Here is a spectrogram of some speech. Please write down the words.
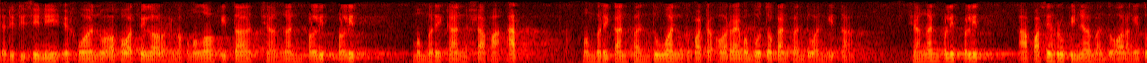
Jadi di sini ikhwan wa akhwat fillah rahimakumullah, kita jangan pelit-pelit memberikan syafaat, memberikan bantuan kepada orang yang membutuhkan bantuan kita. Jangan pelit-pelit. Apa sih ruginya bantu orang itu?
